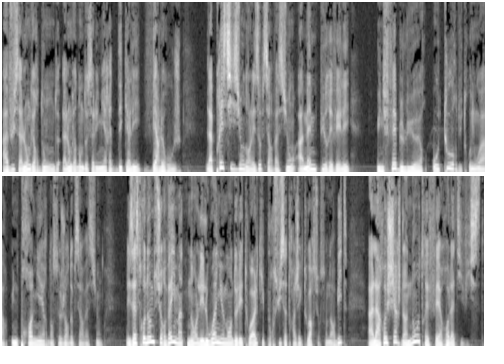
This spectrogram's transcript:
a vu sa longueur d'onde, la longueur d'onde de sa lumière être décalée vers le rouge. La précision dans les observations a même pu révéler une faible lueur autour du trou noir, une première dans ce genre d'observation. Les astronomes surveillent maintenant l'éloignement de l'étoile qui poursuit sa trajectoire sur son orbite, à la recherche d'un autre effet relativiste,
